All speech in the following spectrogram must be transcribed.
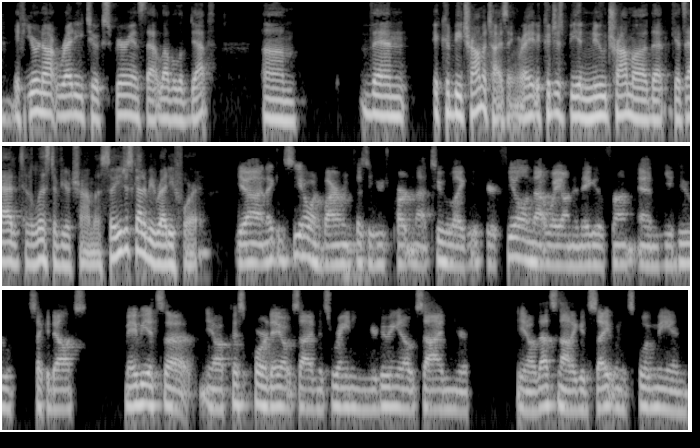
Mm-hmm. if you're not ready to experience that level of depth um, then it could be traumatizing right? It could just be a new trauma that gets added to the list of your trauma so you just got to be ready for it yeah and i can see how environment plays a huge part in that too. Like if you're feeling that way on a negative front and you do psychedelics maybe it's a you know a piss poor day outside and it's raining and you're doing it outside and you're you know that's not a good sight when it's gloomy and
